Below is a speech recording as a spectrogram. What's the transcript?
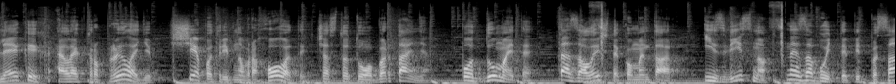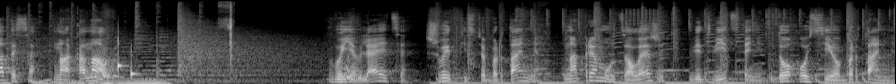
Для яких електроприладів ще потрібно враховувати частоту обертання? Подумайте та залиште коментар. І, звісно, не забудьте підписатися на канал. Виявляється, швидкість обертання напряму залежить від відстані до осі обертання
